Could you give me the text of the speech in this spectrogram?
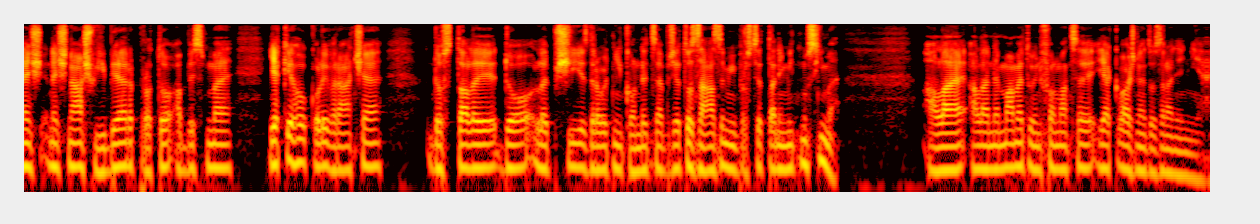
než, než náš výběr pro to, aby jsme jakéhokoliv hráče dostali do lepší zdravotní kondice, protože to zázemí prostě tady mít musíme. Ale, ale nemáme tu informace, jak vážné to zranění je.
